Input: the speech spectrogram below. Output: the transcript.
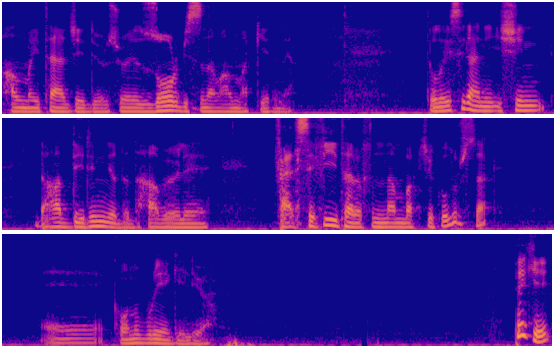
almayı tercih ediyoruz. Şöyle zor bir sınav almak yerine. Dolayısıyla hani işin daha derin ya da daha böyle felsefi tarafından bakacak olursak e, konu buraya geliyor. Peki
